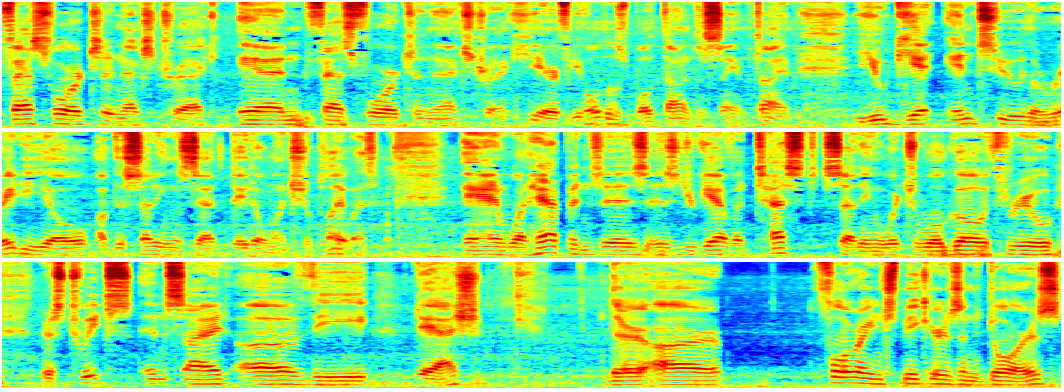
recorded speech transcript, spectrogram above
fast forward to the next track and fast forward to the next track here. If you hold those both down at the same time you get into the radio of the settings that they don't want you to play with. And what happens is is you have a test setting which will go through there's tweets inside of the dash. There are full range speakers in the doors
